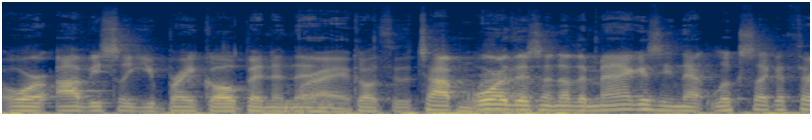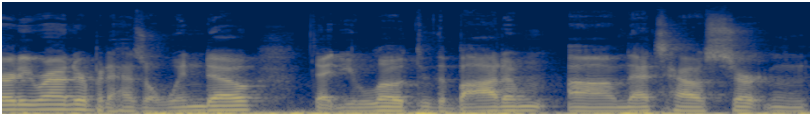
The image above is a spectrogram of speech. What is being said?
or obviously you break open and then Right. go through the top, or there's another magazine that looks like a 30 rounder but it has a window that you load through the bottom. Um, that's how certain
